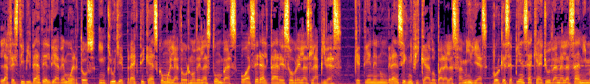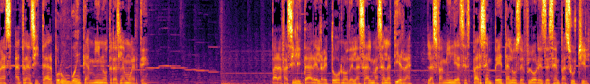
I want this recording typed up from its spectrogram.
La festividad del Día de Muertos incluye prácticas como el adorno de las tumbas o hacer altares sobre las lápidas que tienen un gran significado para las familias porque se piensa que ayudan a las ánimas a transitar por un buen camino tras la muerte. Para facilitar el retorno de las almas a la tierra, las familias esparcen pétalos de flores de cempasúchil,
